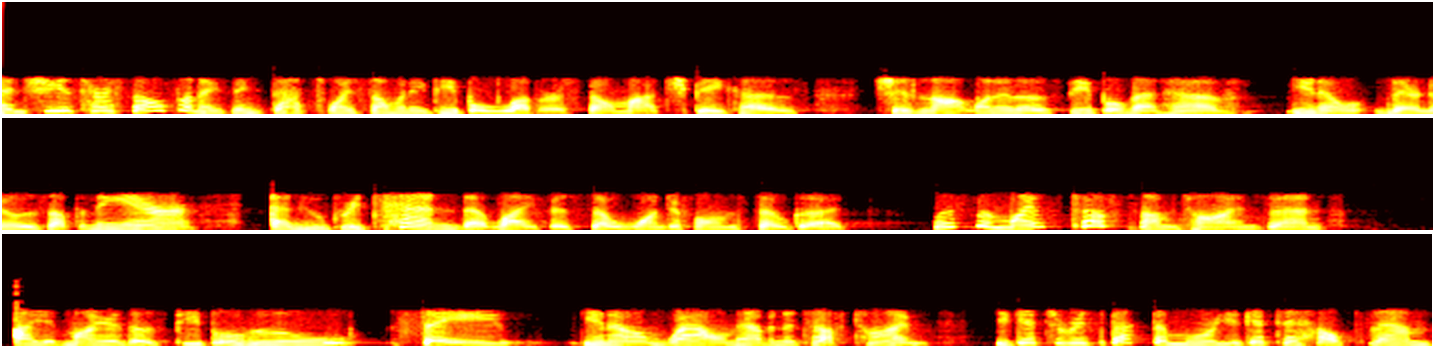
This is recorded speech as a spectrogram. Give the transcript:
And she's herself, and I think that's why so many people love her so much because she's not one of those people that have, you know, their nose up in the air and who pretend that life is so wonderful and so good. Listen, life's tough sometimes, and I admire those people who say, you know, wow, I'm having a tough time. You get to respect them more, you get to help them,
